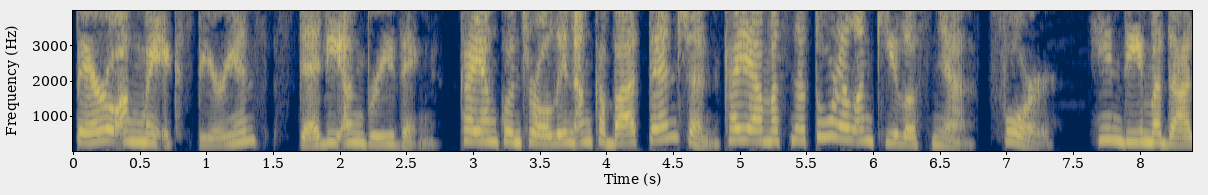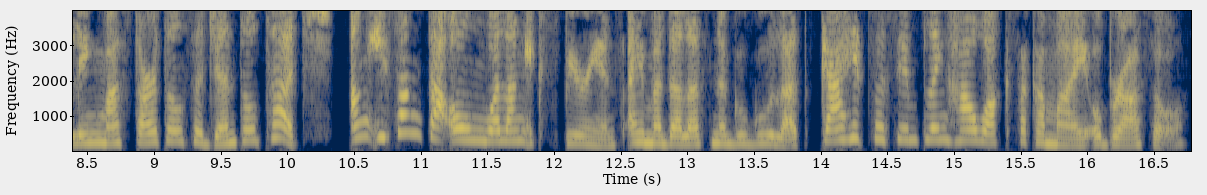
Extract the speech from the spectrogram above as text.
Pero ang may experience, steady ang breathing. Kayang kontrolin ang kaba at tension, kaya mas natural ang kilos niya. 4. Hindi madaling ma-startle sa gentle touch. Ang isang taong walang experience ay madalas nagugulat kahit sa simpleng hawak sa kamay o braso.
